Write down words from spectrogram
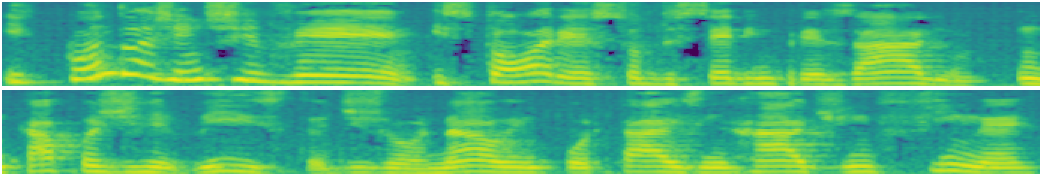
E quando a gente vê histórias sobre ser empresário em capas de revista, de jornal, em portais, em rádio, enfim, né?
